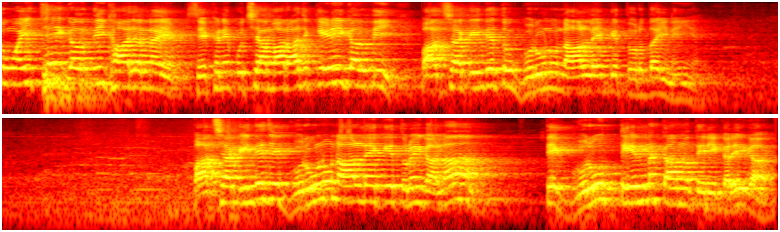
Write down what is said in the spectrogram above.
ਤੂੰ ਇੱਥੇ ਹੀ ਗਲਤੀ ਖਾ ਜਾਂਦਾ ਏ। ਸਿੱਖ ਨੇ ਪੁੱਛਿਆ, ਮਹਾਰਾਜ, ਕਿਹੜੀ ਗਲਤੀ? ਬਾਦਸ਼ਾਹ ਕਹਿੰਦੇ, ਤੂੰ ਗੁਰੂ ਨੂੰ ਨਾਲ ਲੈ ਕੇ ਤੁਰਦਾ ਹੀ ਨਹੀਂ ਹੈ। ਪਾਤਸ਼ਾਹ ਕਹਿੰਦੇ, ਜੇ ਗੁਰੂ ਨੂੰ ਨਾਲ ਲੈ ਕੇ ਤੁਰੇਗਾ ਨਾ ਤੇ ਗੁਰੂ ਤਿੰਨ ਕੰਮ ਤੇਰੇ ਕਰੇਗਾ।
